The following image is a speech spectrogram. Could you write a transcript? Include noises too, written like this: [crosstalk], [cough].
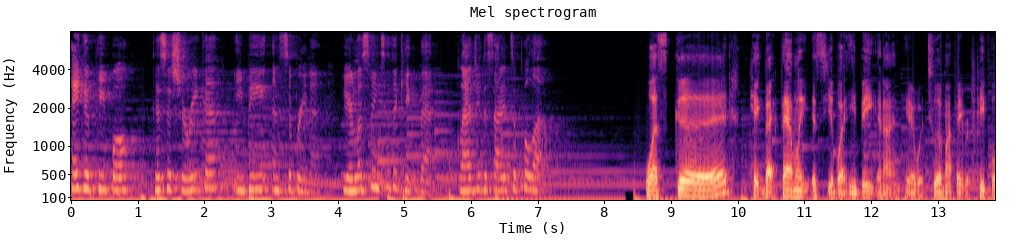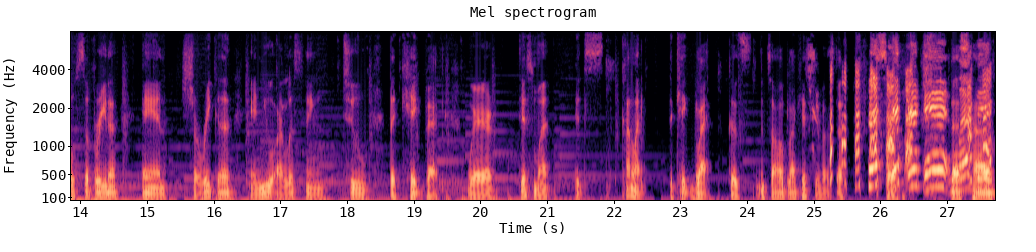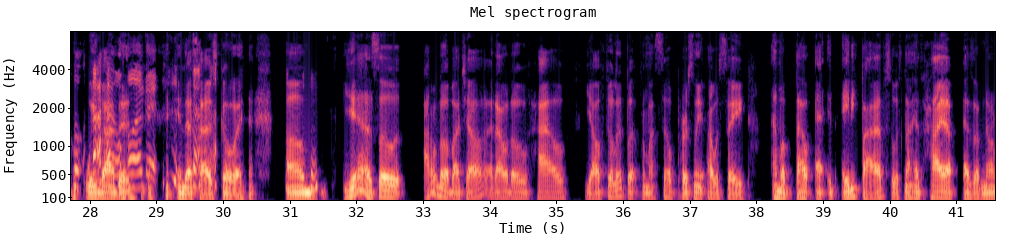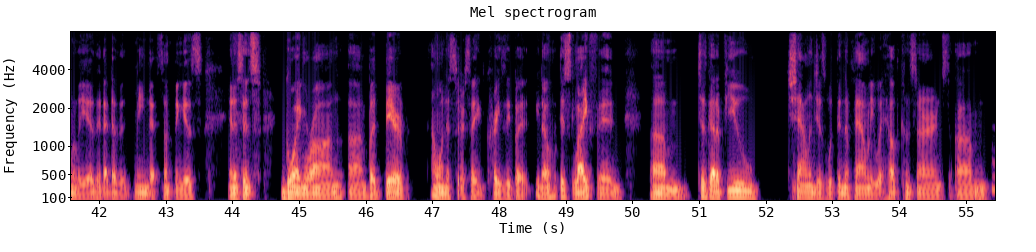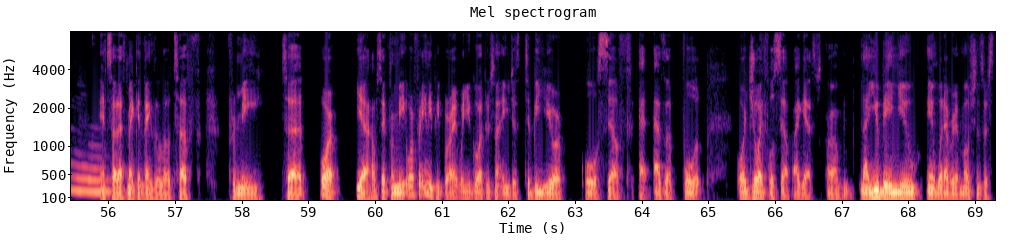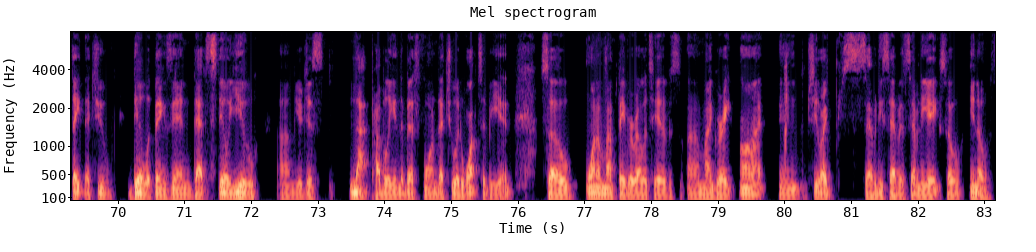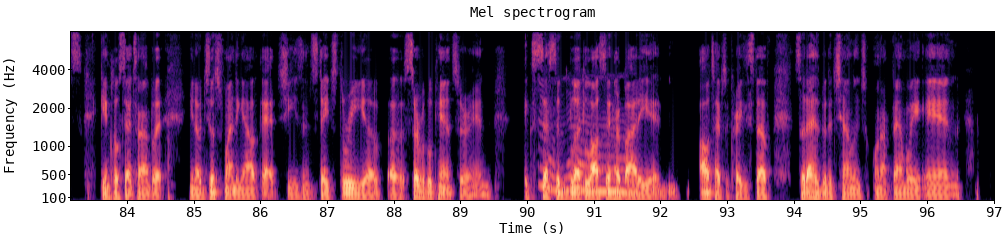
Hey, good people. This is Sharika, EB, and Sabrina. You're listening to The Kickback. Glad you decided to pull up. What's good, Kickback family? It's your boy EB, and I am here with two of my favorite people, Sabrina and Sharika, and you are listening to The Kickback, where this month it's kind of like the kick black because it's all Black History Month stuff. [laughs] So that's how we vibe it, [laughs] and that's how it's going. Um, yeah. So I don't know about y'all, and I don't know how y'all feeling, but for myself personally, I would say I'm about at an 85, so it's not as high up as I normally is, and that doesn't mean that something is, in a sense, going wrong. Um, but they're I to necessarily say crazy, but you know, it's life, and um, just got a few challenges within the family with health concerns. Um, mm. and so that's making things a little tough for me to, or yeah, I would say for me or for any people, right? When you're going through something, you just to be your full self at, as a full or joyful self, I guess. Um, now you being you in whatever emotions or state that you deal with things in, that's still you. Um, you're just not probably in the best form that you would want to be in. So one of my favorite relatives, uh, my great aunt, and she like 77, 78. So, you know, it's getting close to that time, but, you know, just finding out that she's in stage three of uh, cervical cancer and excessive oh, blood loss in her body and all types of crazy stuff. So that has been a challenge on our family. And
